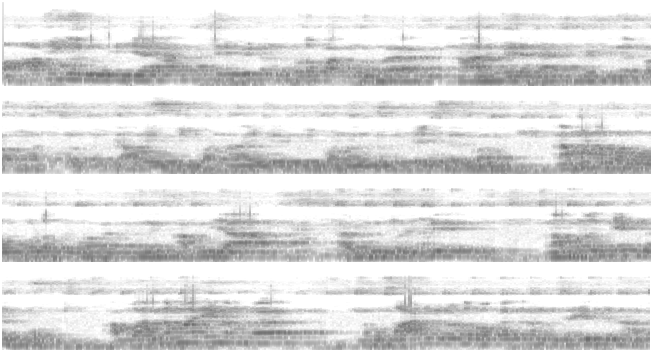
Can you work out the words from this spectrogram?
பாவிகளுடைய சரி கூட பார்க்குறவங்க நாலு பேர் டான்ஸ் பேசிட்டு இருப்பாங்க அவன் இப்படி பண்ணா இவன் இப்படி பண்ணான்னு சொல்லி பேசிட்டு இருப்பாங்க. நம்ம என்ன பண்ணுவோம்? கூட போய் அப்படியா? அப்படின்னு சொல்லிட்டு நம்மளும் கேட்டு இருப்போம். அப்போ அந்த மாதிரி நம்ம நம்ம பாடல்களோட உட்காந்து நம்ம செய்யறதுனால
